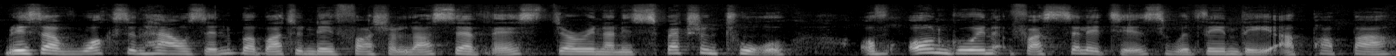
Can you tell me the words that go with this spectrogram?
Minister of Works and Housing, Babatunde Fashola, said this during an inspection tour of ongoing facilities within the Apapa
